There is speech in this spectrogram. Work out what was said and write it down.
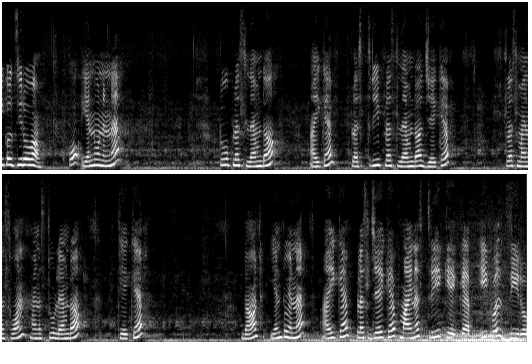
equal ஜீரோவா இப்போது என் ஒன் என்ன? Two plus lambda i cap plus three plus lambda j cap plus minus one minus two lambda k cap dot n two என்ன i cap plus j cap minus three k cap equal zero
